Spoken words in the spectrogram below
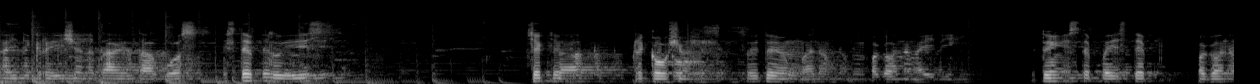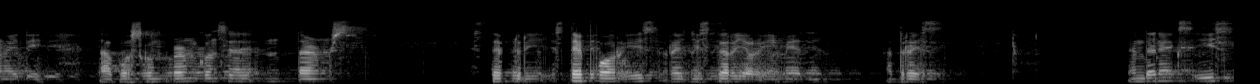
ID creation na tayo. Tapos, step 2 is check the precautions. So ito yung ano, yung paggawa ng ID. Ito yung step by step paggawa ng ID. Tapos confirm consent terms. Step 3, step 4 is register your email address. And the next is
